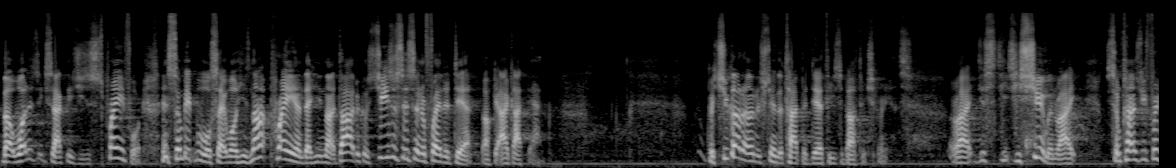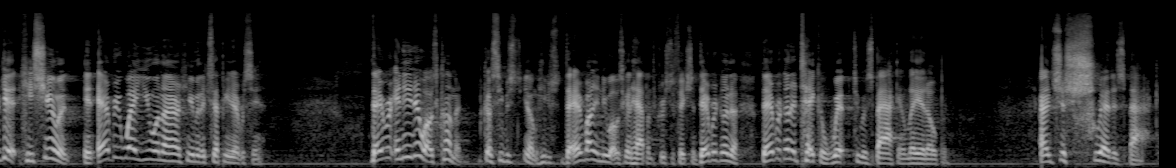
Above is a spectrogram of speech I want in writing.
about what is exactly Jesus is praying for. And some people will say, well, he's not praying that he not die because Jesus isn't afraid of death. Okay, I got that. But you got to understand the type of death he's about to experience. Right? Just, he's human, right? Sometimes we forget he's human. In every way, you and I are human, except he never sinned. They were, and he knew I was coming because he was, you know, he was, everybody knew what was going to happen at the crucifixion. They were going to, they were going to take a whip to his back and lay it open and just shred his back.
